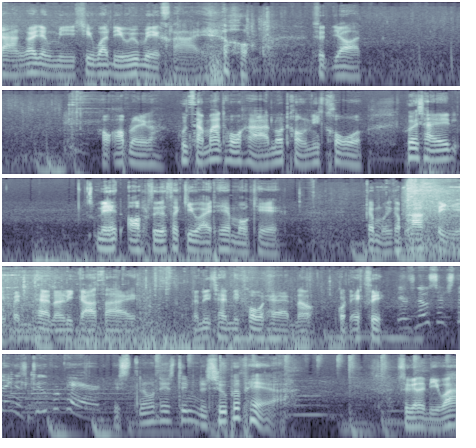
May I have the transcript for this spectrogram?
ยางก็ยังมีชื่อว่าดิวิเมคลายสุดยอด เอาออฟเลยดีกว่อนคุณสามารถโทรหารถของนิโคเพื่อใช้เลดออฟซื้อสกิลไอเทมโอเค ก็เหมือนกับภาค 4 เป็นแทนนาฬิกาทรายอันนี้ใช้นิโคแทนเนาะกด X สิ There's no such thing as too prepared. It's no destined to super pair ซื้ออะไรดีว่า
